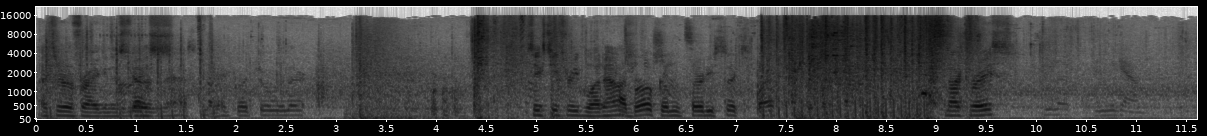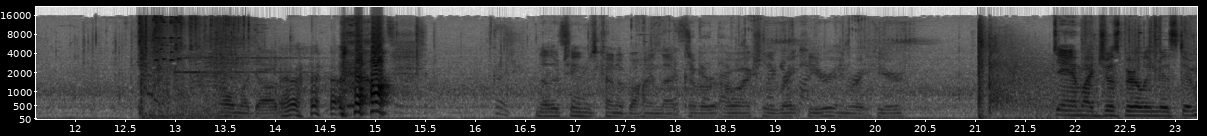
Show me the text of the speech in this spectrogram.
I threw a frag in his got a face. nasty head glitch over there. 63 I broke him. 36 flesh. Knocked Wraith. Reload. Enemy down. Oh my god. Good. Another team's kind of behind that Let's cover. out that Oh, one. actually, right here and right here. Damn, I just barely missed him.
